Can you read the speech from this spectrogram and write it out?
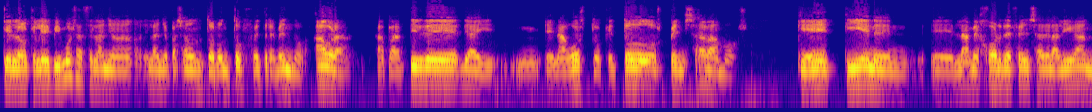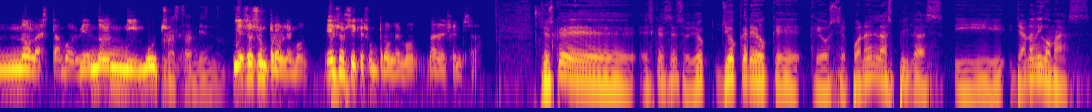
que lo que le vimos hace el año, el año pasado en Toronto fue tremendo. Ahora, a partir de, de ahí, en agosto, que todos pensábamos que tienen eh, la mejor defensa de la liga, no la estamos viendo ni mucho. No están viendo. Y eso es un problemón. Eso sí que es un problemón, la defensa. Yo es que es que es eso. Yo, yo creo que, que os se ponen las pilas y ya no digo más,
